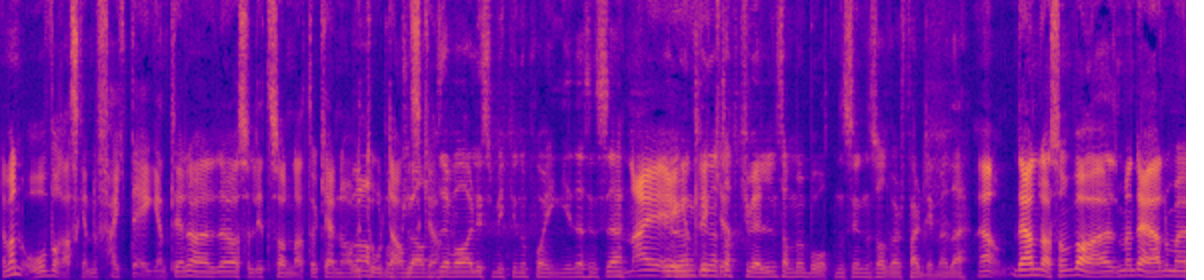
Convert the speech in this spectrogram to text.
Det var en overraskende fight, egentlig. Det var, det var litt sånn at OK, nå har vi to dansker. Det var liksom ikke noe poeng i det, syns jeg. Nei, Hun kunne ikke. tatt kvelden sammen med båten sin, så hadde vi vært ferdig med det. Ja, Det enda som var Men det hadde, de,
